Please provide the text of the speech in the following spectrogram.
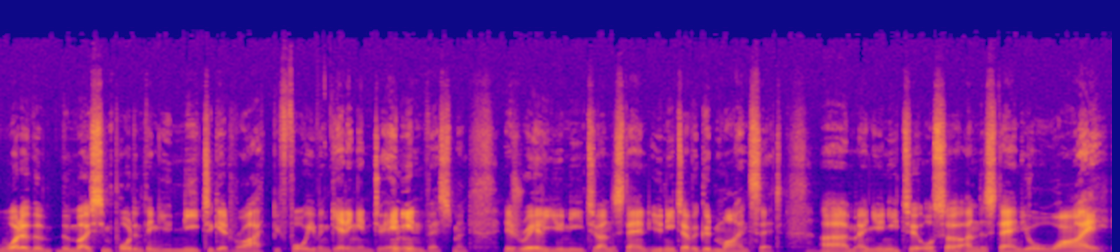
what are the the most important thing you need to get right before even getting into any investment is really you need to understand. You need to have a good mindset, um, and you need to also understand your why.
